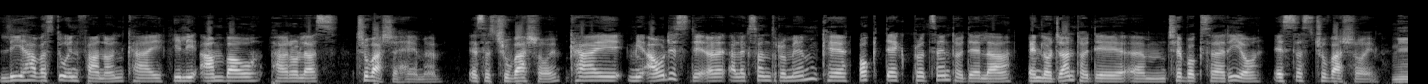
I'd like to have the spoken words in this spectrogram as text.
li havas du infanojn kaj ili ambaŭ parolas Ĉuvaŝa hejme. Estas ĉuvaŝoj Kai mi audis de Alexandro mem ke okdek procentoj de la enloĝantoj de um, Ĉeboksario estas ĉuvaŝoj. Ni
